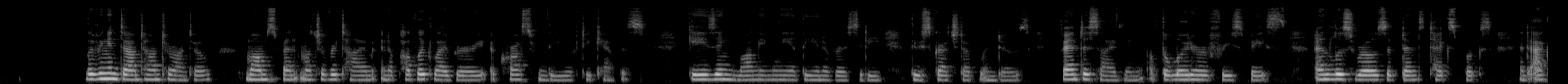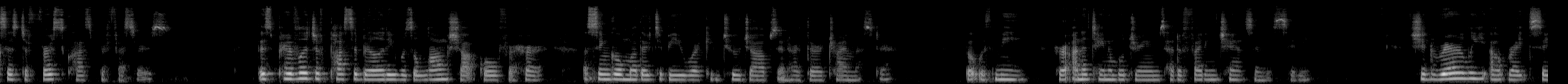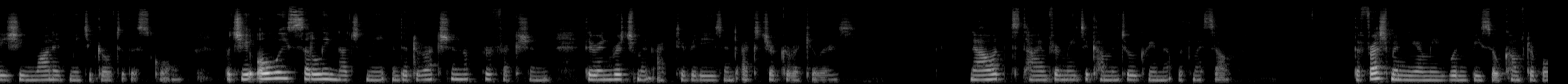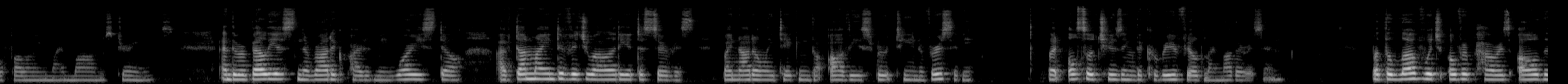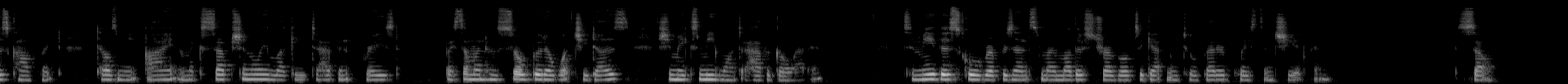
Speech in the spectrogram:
Living in downtown Toronto, Mom spent much of her time in a public library across from the U of T campus, gazing longingly at the university through scratched up windows, fantasizing of the loiter of free space, endless rows of dense textbooks, and access to first class professors. This privilege of possibility was a long shot goal for her, a single mother to be working two jobs in her third trimester. But with me, her unattainable dreams had a fighting chance in this city. She'd rarely outright say she wanted me to go to this school, but she always subtly nudged me in the direction of perfection through enrichment activities and extracurriculars. Now it's time for me to come into agreement with myself. The freshman near me wouldn't be so comfortable following my mom's dreams. And the rebellious, neurotic part of me worries still I've done my individuality a disservice by not only taking the obvious route to university, but also choosing the career field my mother is in. But the love which overpowers all this conflict tells me I am exceptionally lucky to have been raised by someone who's so good at what she does, she makes me want to have a go at it. To me, this school represents my mother's struggle to get me to a better place than she had been. So,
